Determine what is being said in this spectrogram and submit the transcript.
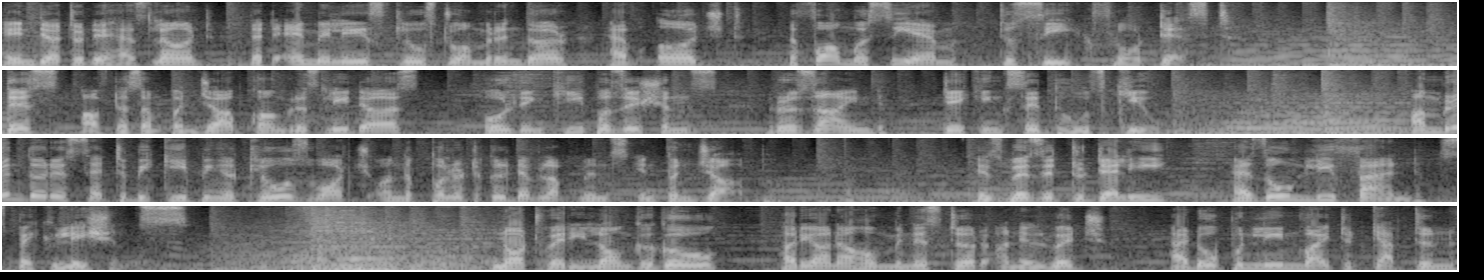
India Today has learned that MLAs close to Amrinder have urged the former CM to seek floor test. This after some Punjab Congress leaders holding key positions resigned, taking Sidhu's cue. Amrinder is said to be keeping a close watch on the political developments in Punjab. His visit to Delhi has only fanned speculations. Not very long ago, Haryana Home Minister Anil Vij had openly invited Captain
